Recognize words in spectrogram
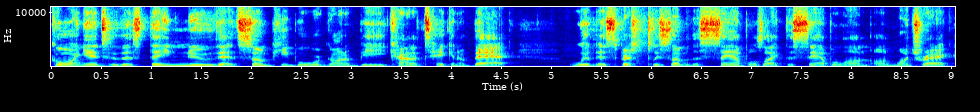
going into this, they knew that some people were going to be kind of taken aback with, especially some of the samples, like the sample on on one track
